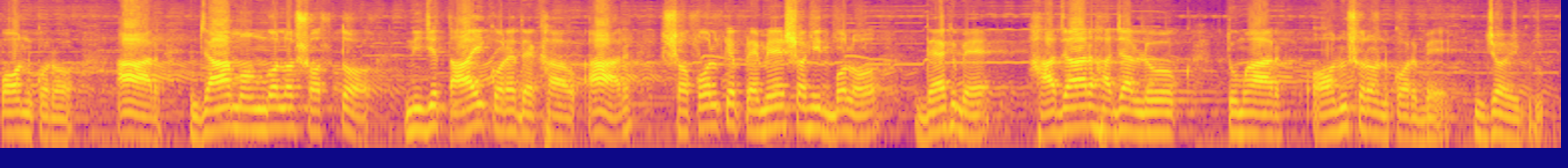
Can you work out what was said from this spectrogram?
পণ করো। আর যা মঙ্গল সত্য নিজে তাই করে দেখাও। আর সকলকে প্রেমের সহিত বলো, দেখবে হাজার হাজার লোক তোমার অনুসরণ করবে। জয় গুরু।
